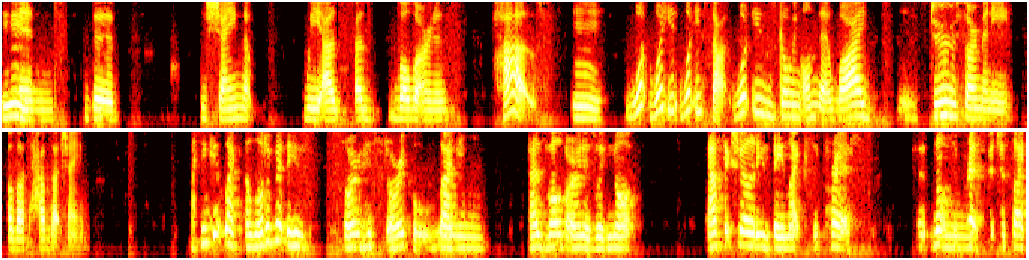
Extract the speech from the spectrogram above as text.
Mm. and the the shame that we as as vulva owners have. Mm. What what is, what is that? What is going on there? Why do so many of us have that shame? I think it like a lot of it is so historical. Like Mm, as vulva owners, we've not our sexuality has been like suppressed, not Mm. suppressed, but just like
